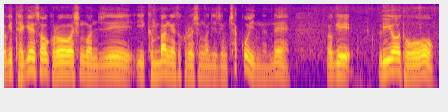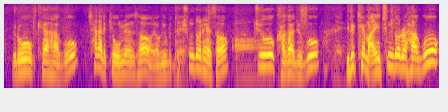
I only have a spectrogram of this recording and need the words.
여기 댁에서 그러신 건지 이 근방에서 그러신 건지 지금 찾고 있는데 여기 리어도 이렇게 하고 차가 이렇게 오면서 여기부터 네. 충돌해서 아. 쭉 가가지고 네. 이렇게 많이 충돌을 하고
